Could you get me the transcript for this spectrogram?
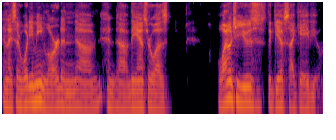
And I said, "What do you mean, Lord?" And uh, and uh, the answer was, "Why don't you use the gifts I gave you?"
